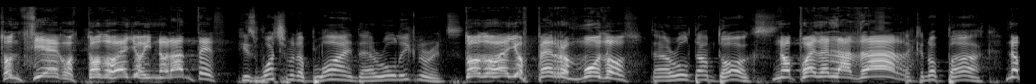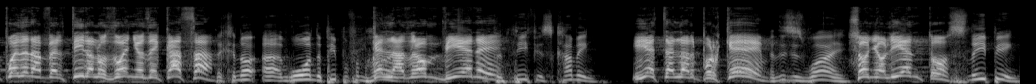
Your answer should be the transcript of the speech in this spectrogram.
son ciegos, todos ellos ignorantes. His watchmen are blind, they are all ignorant. Todos ellos perros mudos. They are all dumb dogs. No pueden They ladrar. cannot bark. No pueden advertir a los dueños de casa They cannot uh, warn the people from que el home. ladrón The viene. thief is coming. Y esta es la... ¿Por qué? And this is why. Soñolientos, Sleeping,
